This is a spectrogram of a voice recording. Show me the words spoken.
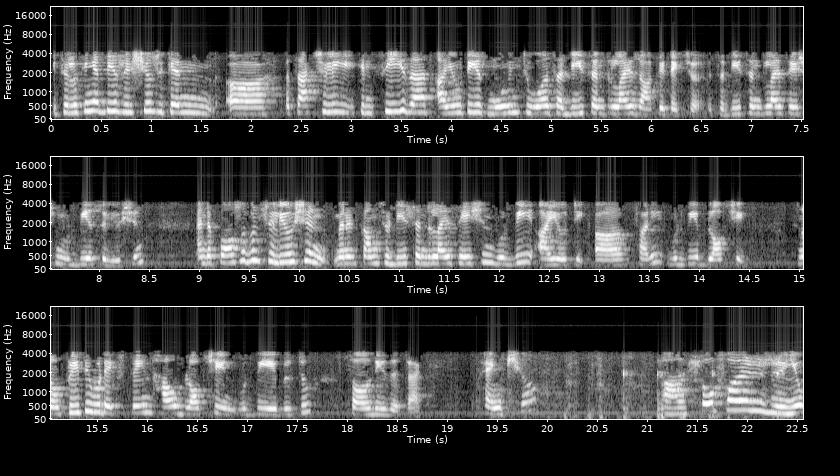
if you're looking at these issues, you can, uh, it's actually, you can see that IoT is moving towards a decentralized architecture. It's a decentralization would be a solution. And a possible solution when it comes to decentralization would be IoT, uh, sorry, would be a blockchain. So now Preeti would explain how blockchain would be able to solve these attacks. Thank you. Uh, so far you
